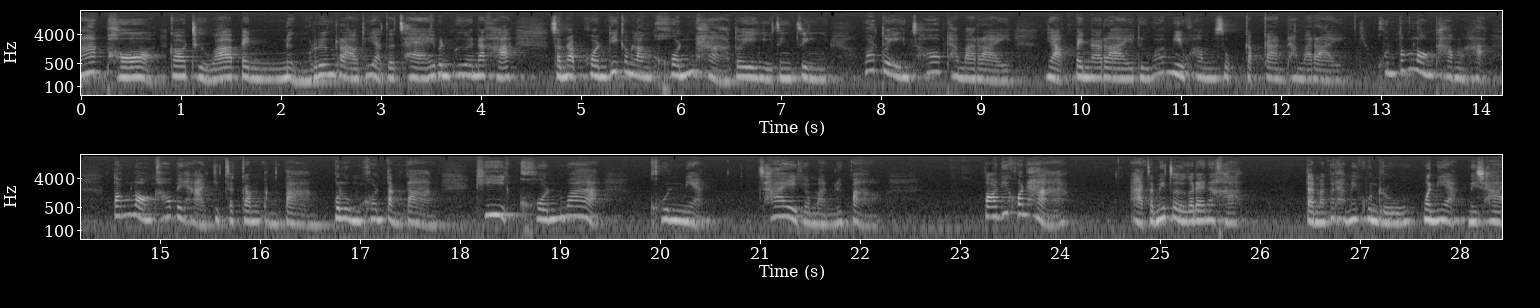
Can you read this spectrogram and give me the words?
มากพอ ก็ถือว่าเป็นหนึ่งเรื่องราวที่อยากจะแชร์ให้เพื่อนๆนะคะสำหรับคนที่กำลังค้นหาตัวเองอยู่จริง ๆ ว่าตัวเองชอบทำอะไร อยากเป็นอะไรหรือว่ามีความสุขกับการทำอะไร คุณต้องลองทำค่ะ ต้องลองเข้าไปหากิจกรรมต่างๆ กลุ่มคนต่างๆ ที่ค้นว่าคุณเนี่ยใช่กับมันหรือเปล่า ตอนที่ค้นหาอาจจะไม่เจอก็ได้นะคะ แต่มันก็ทำให้คุณรู้ว่าเนี่ยไม่ใช่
